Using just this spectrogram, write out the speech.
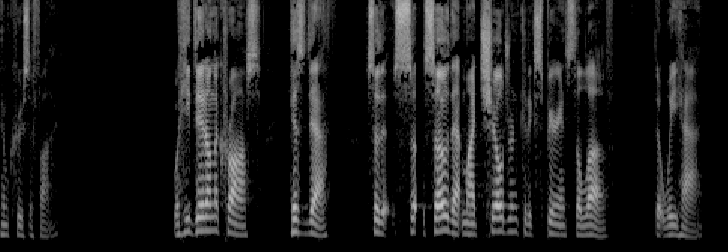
Him crucified what he did on the cross, his death, so that, so, so, that my children could experience the love that we had.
